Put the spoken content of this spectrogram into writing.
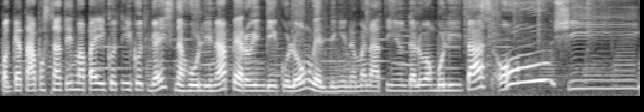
Pagkatapos natin mapaikot-ikot guys, nahuli na pero hindi kulong. Weldingin naman natin yung dalawang bulitas. Oh, she!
